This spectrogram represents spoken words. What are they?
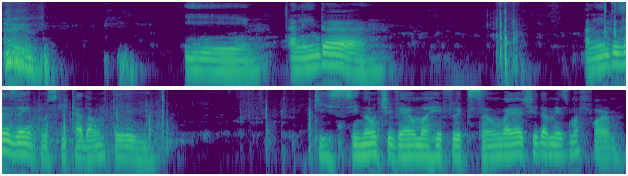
e além da além dos exemplos que cada um teve, que se não tiver uma reflexão vai agir da mesma forma.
